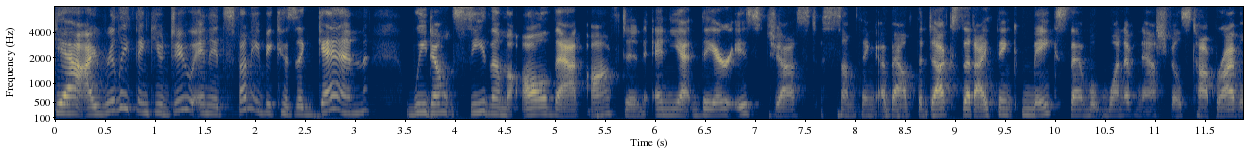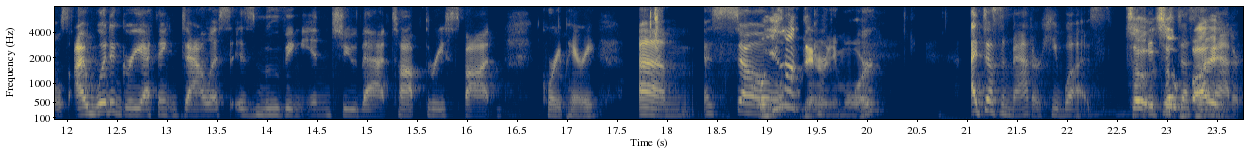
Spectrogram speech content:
Yeah, I really think you do, and it's funny because again, we don't see them all that often. And yet there is just something about the Ducks that I think makes them one of Nashville's top rivals. I would agree. I think Dallas is moving into that top three spot, Corey Perry. Um, so well, he's not there anymore. It doesn't matter. He was. So it so by, matter.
